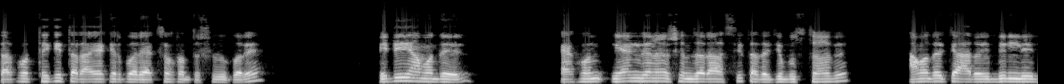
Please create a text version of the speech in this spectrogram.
তারপর থেকে তারা একের পর এক চক্রান্ত শুরু করে। এটাই আমাদের এখন ইয়াং জেনারেশন যারা আছি, তাদেরকে বুঝতে হবে। আমাদেরকে আর ওই দিল্লির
